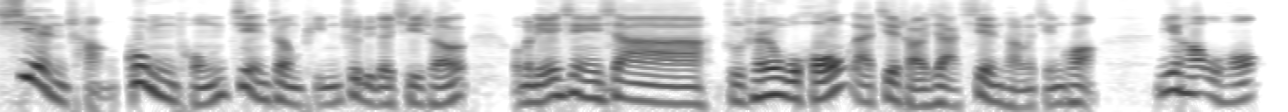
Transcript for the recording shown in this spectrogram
现场共同见证品质旅的启程。我们连线一下主持人武红，来介绍一下现场的情况。你好，武红。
